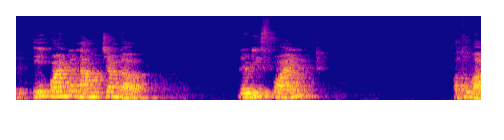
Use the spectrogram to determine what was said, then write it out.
তো এই পয়েন্টটার নাম হচ্ছে আমরা রেডিক্স পয়েন্ট অথবা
